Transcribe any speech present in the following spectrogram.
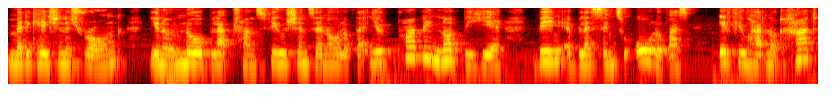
medication is wrong you know mm-hmm. no blood transfusions and all of that. You'd probably not be here being a blessing to all of us if you had not had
